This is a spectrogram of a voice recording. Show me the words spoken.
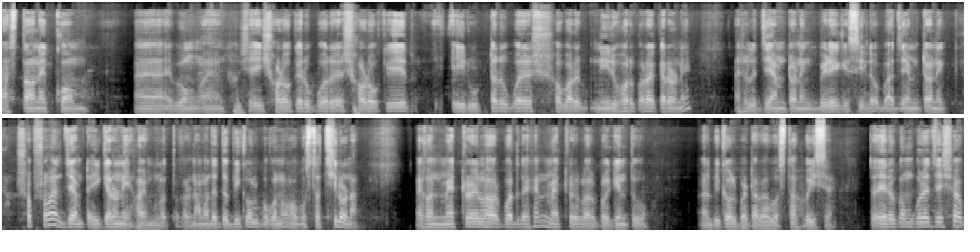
রাস্তা অনেক কম এবং সেই সড়কের উপরে, সড়কের এই রুটটার উপরে সবার নির্ভর করার কারণে আসলে জ্যামটা অনেক বেড়ে গেছিল বা জ্যামটা অনেক, সবসময় জ্যামটা এই কারণেই হয় মূলত, কারণ আমাদের তো বিকল্প কোনো অবস্থা ছিল না। এখন মেট্রো রেল হওয়ার পর দেখেন মেট্রো রেল হওয়ার পর কিন্তু বিকল্পটা ব্যবস্থা হয়েছে তো এরকম করে যেসব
